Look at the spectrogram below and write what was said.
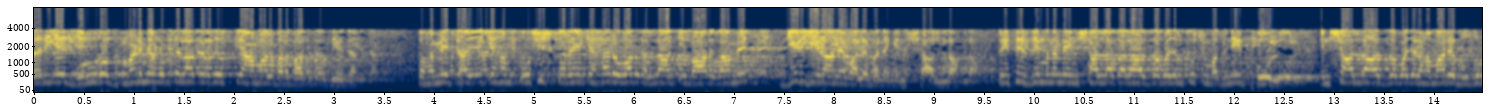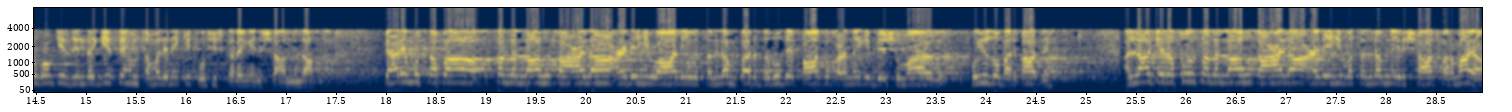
ذریعے غرور و گھمڑ میں مبتلا کر دے اس کے اعمال برباد کر دیے جائیں۔ تو ہمیں چاہیے کہ ہم کوشش کریں کہ ہر وقت اللہ کی بارگاہ میں گڑ گڑانے والے بنیں گے انشاءاللہ۔ تو اسی ضمن میں انشاءاللہ شاء اللہ تعالیٰ کچھ مدنی پھول، انشاءاللہ شاء اللہ ہمارے بزرگوں کی زندگی سے ہم سمجھنے کی کوشش کریں گے انشاءاللہ۔ پیارے مصطفیٰ صلی اللہ تعالی علیہ وآلہ وسلم پر درود پاک پڑھنے کی بے شمار فیض و برکات ہیں اللہ کے رسول صلی اللہ تعالی علیہ وسلم نے ارشاد فرمایا،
